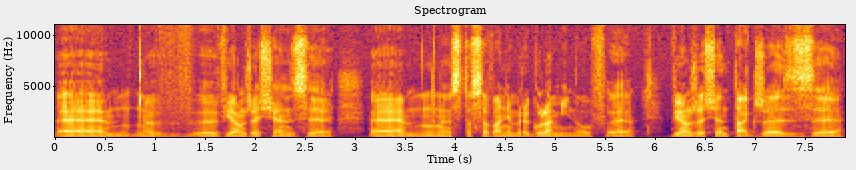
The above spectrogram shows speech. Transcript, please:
w, wiąże się z stosowaniem regulaminów, wiąże się także z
